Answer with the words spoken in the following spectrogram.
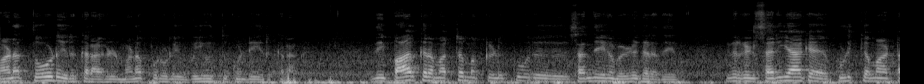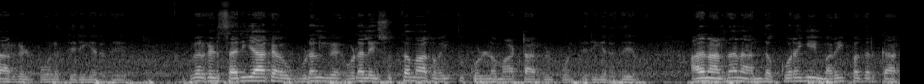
மனத்தோடு இருக்கிறார்கள் மனப்பொருளை உபயோகித்து கொண்டே இருக்கிறார்கள். இதை பார்க்கிற மற்ற மக்களுக்கு ஒரு சந்தேகம் எழுகிறது. இவர்கள் சரியாக குளிக்க மாட்டார்கள் போல தெரிகிறது. இவர்கள் சரியாக உடல் உடலை சுத்தமாக வைத்து கொள்ள மாட்டார்கள் போல் தெரிகிறது. அதனால்தான் அந்த குறையை மறைப்பதற்காக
